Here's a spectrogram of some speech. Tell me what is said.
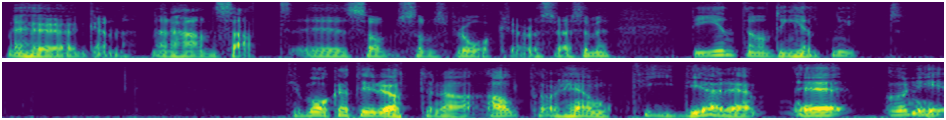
med högern när han satt eh, som, som språkrör och sådär. Så men det är inte någonting helt nytt. tillbaka till rötterna. Allt har hänt tidigare. Eh, hörni,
